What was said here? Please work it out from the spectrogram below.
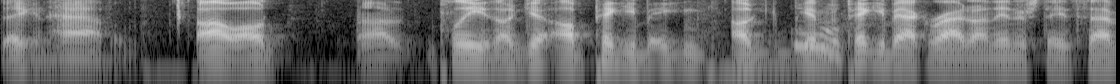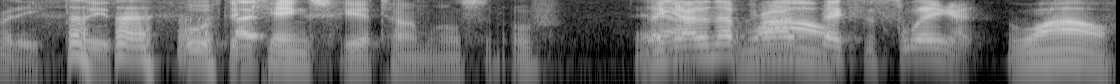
they can have him. oh, I'll uh, please. I'll get. I'll piggy. I'll give him a piggyback ride on Interstate 70. Please. Ooh, if the I- Kings could get Tom Wilson, oof. they Yeah. got enough Wow. prospects to swing it. Wow.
